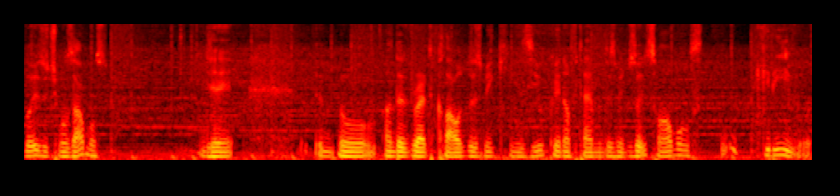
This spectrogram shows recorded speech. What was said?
dois últimos álbuns, de o Under the Red Cloud 2015 e o Queen of Time 2018 são álbuns incríveis,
